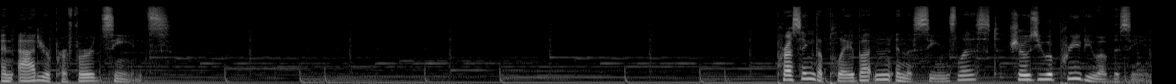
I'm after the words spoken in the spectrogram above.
and add your preferred scenes. Pressing the play button in the scenes list shows you a preview of the scene.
